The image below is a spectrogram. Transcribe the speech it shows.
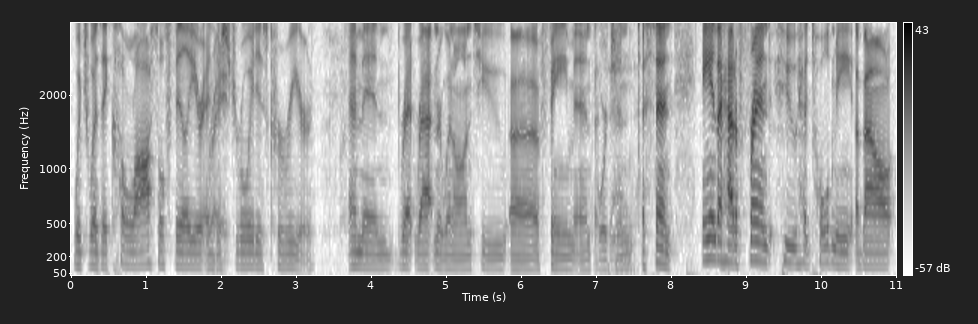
which was a colossal failure and Right. destroyed his career. And then Brett Ratner went on to uh, fame and fortune Ascend. ascend. And I had a friend who had told me about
